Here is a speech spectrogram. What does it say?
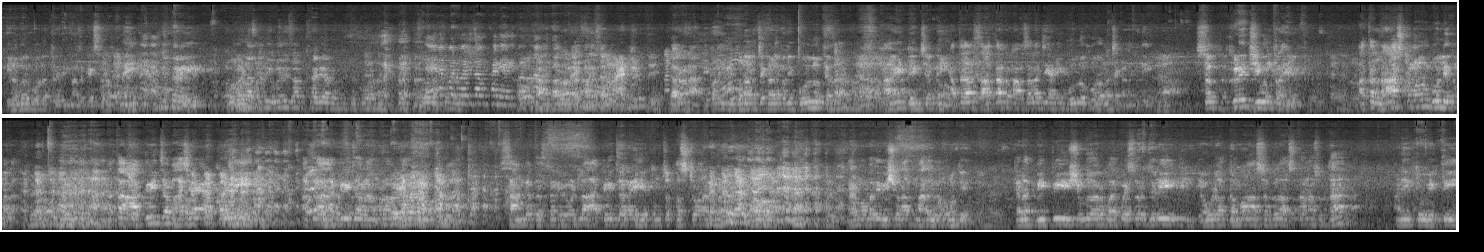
हिळभर बोलत तरी माझं काही सरत नाही. आम्ही तर तरी कोरोनामध्ये वरी जाऊन खाली आलो मी तर यायला पण कोरोना वरी जाऊन खाली आली हो कोरोनाच्या काळामध्ये बोललो त्याला काही टेन्शन नाही. आता सात आठ माणसाला जे आम्ही बोललो कोरोनाच्या काळामध्ये सगळे जिवंत राहिले. आता लास्ट म्हणून बोललेत मला. आता आखरीचा भाषा. आता आखरीचा राम राम राम सांगत असताना मी म्हटलं आखरीचा नाही हे तुमचं फर्स्ट होणार आहे. म्हटलं धर्मवादी विश्वनाथ महाराज म्हणून होते. त्याला बीपी शुगर बायपाय सर्जरी एवढा दमा सगळं असताना सुद्धा आणि तो व्यक्ती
